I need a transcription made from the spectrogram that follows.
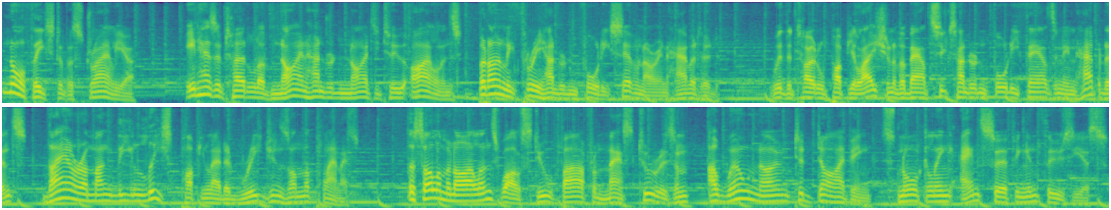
northeast of Australia. It has a total of 992 islands, but only 347 are inhabited. With a total population of about 640,000 inhabitants, they are among the least populated regions on the planet. The Solomon Islands, while still far from mass tourism, are well known to diving, snorkeling and surfing enthusiasts.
